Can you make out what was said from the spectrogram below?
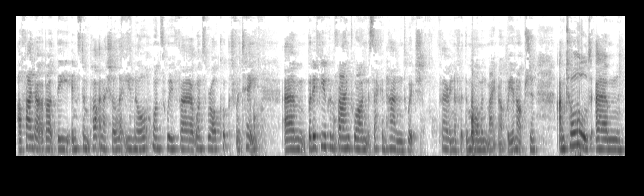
I'll find out about the Instant Pot and I shall let you know once we've uh, once we're all cooked for tea. Um, but if you can find one second hand, which fair enough at the moment might not be an option. I'm told um,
